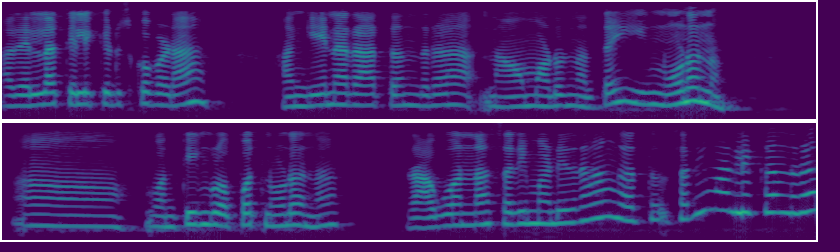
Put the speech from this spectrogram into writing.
ಅದೆಲ್ಲ ತಲೆ ಕೆಡಿಸ್ಕೋಬೇಡ. ಹಂಗೇನಾರ ಆತಂದ್ರೆ ನಾವು ಮಾಡೋಣ ಅಂತ ಈಗ ನೋಡೋಣ. ಒಂದು ತಿಂಗಳು ಒಪ್ಪತ್ತು ನೋಡೋಣ. ರಾಘವನ್ನ ಸರಿ ಮಾಡಿದ್ರೆ ಹಂಗಾತು ಸರಿ ಮಾಡ್ಲಿಕ್ಕಂದ್ರೆ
